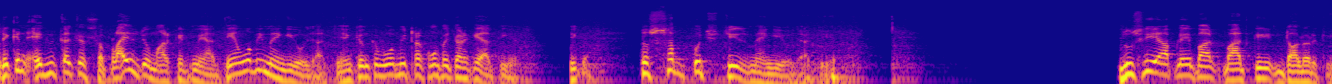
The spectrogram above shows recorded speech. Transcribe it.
लेकिन एग्रीकल्चर सप्लाईज जो मार्केट में आती हैं, वो भी महँगी हो जाती हैं, क्योंकि वो भी ट्रकों पे चढ़ के आती हैं। ठीक है? तो सब कुछ चीज़ महँगी हो जाती है। दूसरी आपने बात बात की डॉलर की।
